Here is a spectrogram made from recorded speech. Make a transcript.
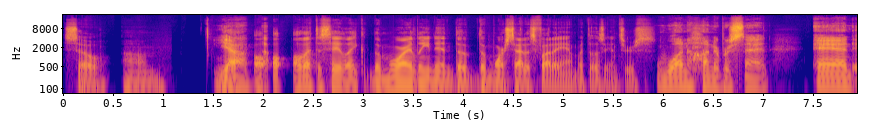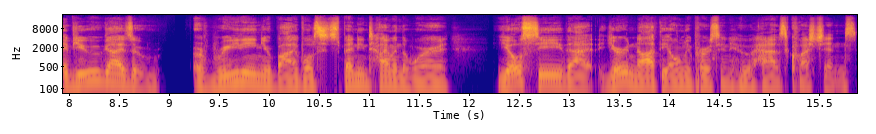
So, um, yeah, Yeah, all, all that to say, like the more I lean in, the the more satisfied I am with those answers. 100%. And if you guys are are reading your Bibles, spending time in the Word, you'll see that you're not the only person who has questions.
